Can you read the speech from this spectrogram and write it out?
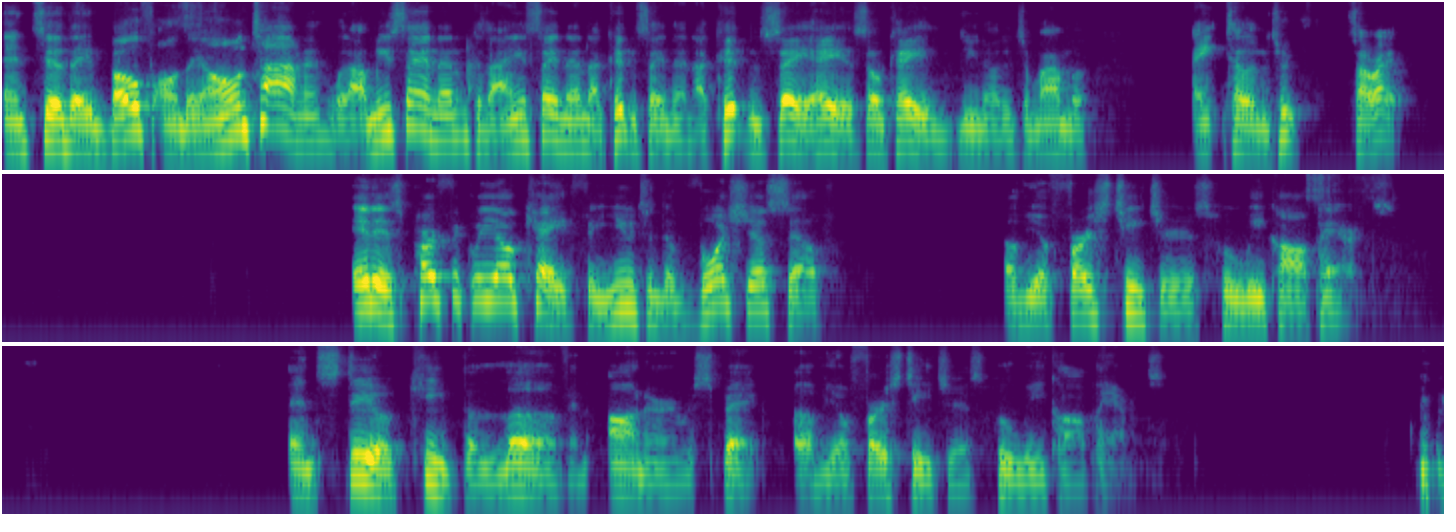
until they both on their own timing, without me saying nothing, because I ain't saying nothing. I couldn't say nothing. I couldn't say, hey, it's okay, you know, that your mama ain't telling the truth. It's all right. It is perfectly okay for you to divorce yourself of your first teachers, who we call parents, and still keep the love and honor and respect of your first teachers, who we call parents.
